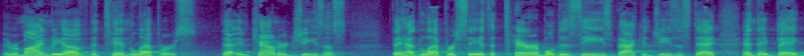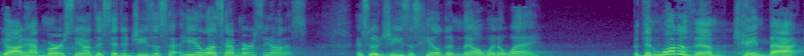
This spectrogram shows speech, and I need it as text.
They remind me of the 10 lepers that encountered Jesus they had leprosy. It's a terrible disease back in Jesus' day. And they begged God, have mercy on us. They said to Jesus, heal us, have mercy on us. And so Jesus healed them. They all went away. But then one of them came back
